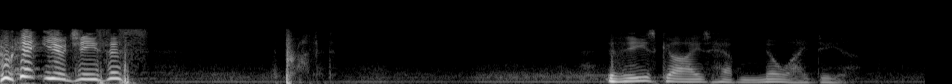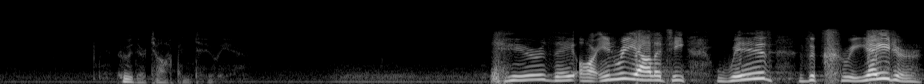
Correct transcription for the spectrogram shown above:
Who hit you, Jesus? Prophet. These guys have no idea who they're talking to here. Here they are, in reality, with the Creator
